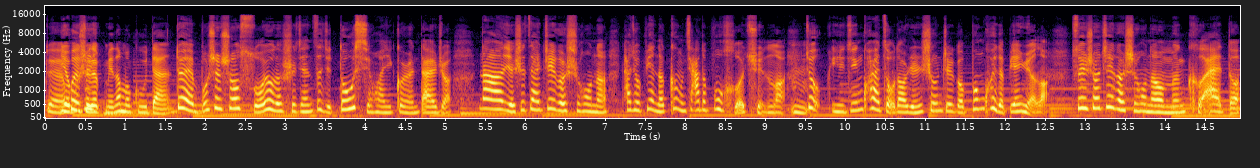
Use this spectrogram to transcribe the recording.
对，也会觉得没那么孤单。对，不是说所有的时间自己都喜欢一个人待着，那也是在这个时候呢，他就变得更加的不合群了。嗯，就已经快走到人生这个崩溃的边缘了，所以说这个时候呢，我们可爱的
